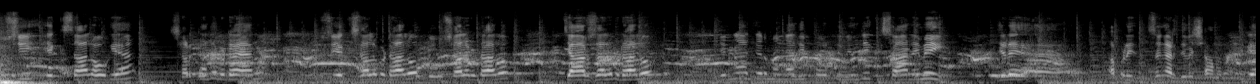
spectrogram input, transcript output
ਤੁਸੀਂ ਇੱਕ ਸਾਲ ਹੋ ਗਿਆ ਸੜਕਾਂ ਤੇ ਬਿਠਾਇਆ ਨੂੰ। ਤੁਸੀਂ ਇੱਕ ਸਾਲ ਬਿਠਾ ਲਓ, ਦੋ ਸਾਲ ਬਿਠਾ ਲਓ। 4 ਸਾਲ ਬਿਠਾ ਲਓ। ਜਿੰਨਾ ਚਿਰ ਮੰਗਾਂ ਦੀ ਪੂਰਤੀ ਨਹੀਂ ਹੁੰਦੀ ਕਿਸਾਨ ਐਵੇਂ ਹੀ ਜਿਹੜੇ ਆਪਣੇ ਸੰਘਰਸ਼ ਦੇ ਵਿੱਚ ਸ਼ਾਮਲ ਹੋਣਗੇ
